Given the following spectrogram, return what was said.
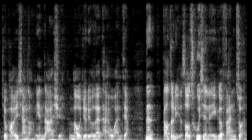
就跑去香港念大学。那、我就留在台湾这样。那到这里的时候，出现了一个反转。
